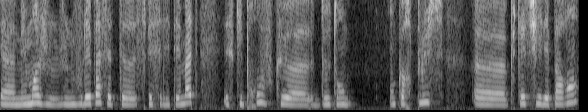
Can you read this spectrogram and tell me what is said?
Mais moi, je, ne voulais pas cette spécialité maths. Et ce qui prouve que, d'autant encore plus, peut-être chez les parents,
